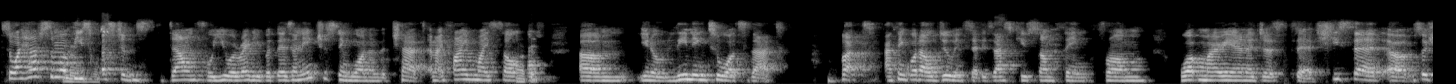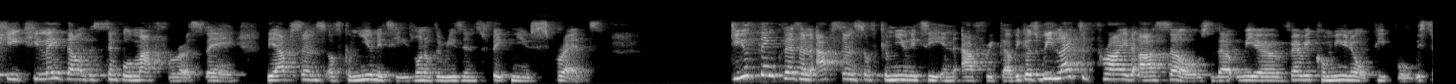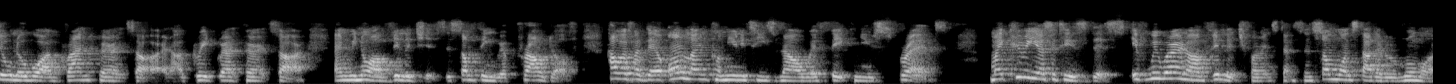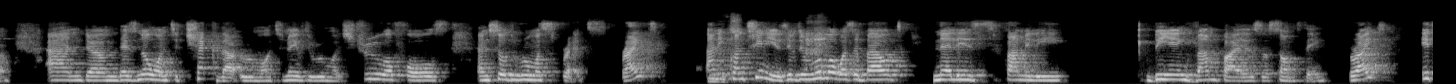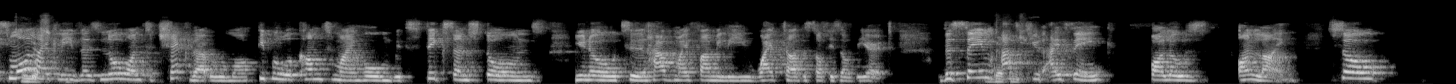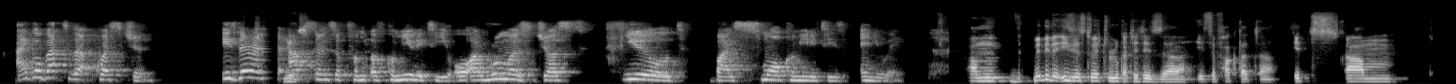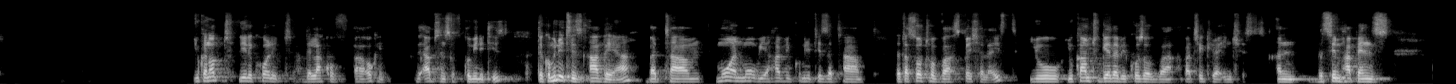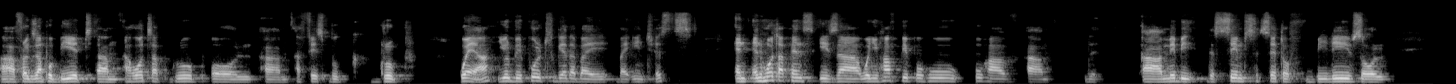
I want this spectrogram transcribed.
So I have some of these questions down for you already, but there's an interesting one in the chat, and I find myself, okay. um, you know, leaning towards that. But I think what I'll do instead is ask you something from what Marianna just said. She said, um, so she, she laid down the simple math for us, saying the absence of community is one of the reasons fake news spreads. Do you think there's an absence of community in Africa? Because we like to pride ourselves that we are very communal people. We still know who our grandparents are and our great grandparents are, and we know our villages. It's something we're proud of. However, there are online communities now where fake news spreads. My curiosity is this if we were in our village, for instance, and someone started a rumor, and um, there's no one to check that rumor to know if the rumor is true or false, and so the rumor spreads, right? And yes. it continues. If the rumor was about Nelly's family being vampires or something, right? It's more yes. likely if there's no one to check that rumor, people will come to my home with sticks and stones, you know, to have my family wiped out the surface of the earth. The same Definitely. attitude, I think, follows online. So I go back to that question. Is there an yes. absence of, of community or are rumors just fueled by small communities anyway? Um, maybe the easiest way to look at it is uh, is the fact that uh, it's um, you cannot really call it the lack of uh, okay the absence of communities. The communities are there, but um, more and more we are having communities that are that are sort of uh, specialized. You you come together because of uh, a particular interest, and the same happens. Uh, for example, be it um, a WhatsApp group or um, a Facebook group, where you'll be pulled together by by interests. And and what happens is uh, when you have people who who have um, the, uh, maybe the same set of beliefs or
